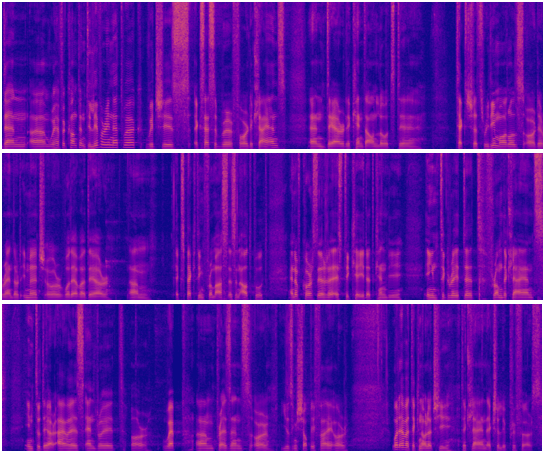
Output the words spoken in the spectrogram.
Then um, we have a content delivery network, which is accessible for the clients. And there they can download the textured 3D models or the rendered image or whatever they are um, expecting from us as an output. And of course, there's a SDK that can be integrated from the clients into their iOS, Android, or web um, presence, or using Shopify, or whatever technology the client actually prefers.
